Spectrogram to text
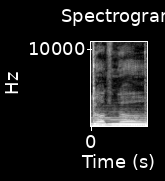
don't know.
